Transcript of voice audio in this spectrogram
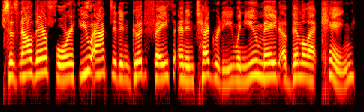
He says, Now therefore, if you acted in good faith and integrity when you made Abimelech king,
